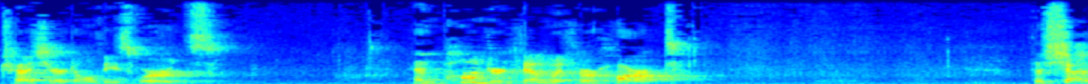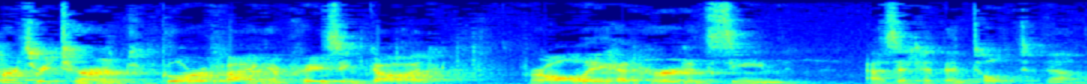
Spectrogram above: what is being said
treasured all these words and pondered them with her heart. The shepherds returned, glorifying and praising God for all they had heard and seen as it had been told to them.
